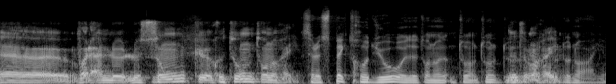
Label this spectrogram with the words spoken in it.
euh, voilà le, le son que retourne ton oreille. C'est le spectre audio de ton, ton, ton- De ton oreille. de ton oreille, ouais.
